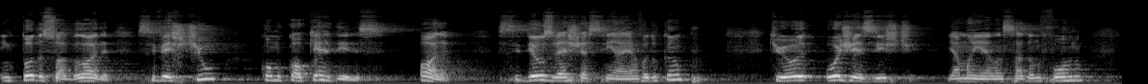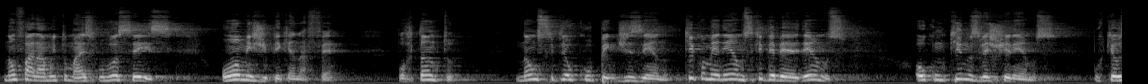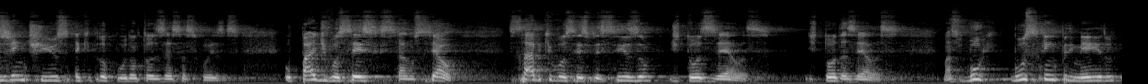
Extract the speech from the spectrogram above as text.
em toda a sua glória, se vestiu como qualquer deles. Ora, se Deus veste assim a erva do campo, que hoje existe e amanhã é lançada no forno, não fará muito mais por vocês, homens de pequena fé. Portanto, não se preocupem dizendo: que comeremos, que beberemos, ou com que nos vestiremos, porque os gentios é que procuram todas essas coisas. O Pai de vocês que está no céu sabe que vocês precisam de todas elas, de todas elas. Mas busquem primeiro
